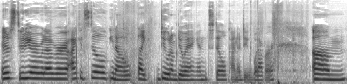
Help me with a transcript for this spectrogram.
in a studio or whatever, I could still, you know, like do what I'm doing and still kind of do whatever. Um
